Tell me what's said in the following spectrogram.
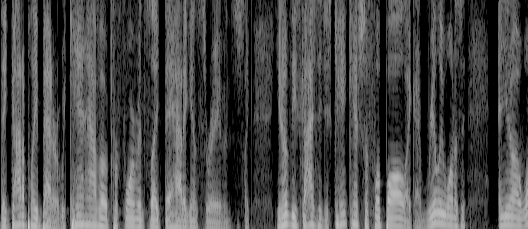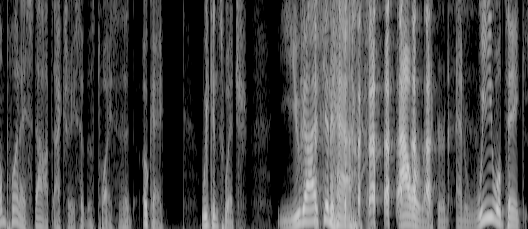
they got to play better. We can't have a performance like they had against the Ravens. Just like, you know, these guys they just can't catch the football. Like I really want to see And you know, at one point I stopped. Actually, I said this twice. I said, "Okay, we can switch. You guys can have our record, and we will take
